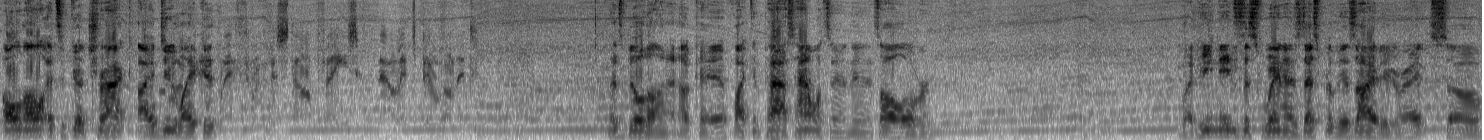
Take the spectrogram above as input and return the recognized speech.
All in all, it's a good track. I do like it. We're through the start phase. Now let's build on it. Let's build on it. Okay, if I can pass Hamilton, then it's all over. But he needs this win as desperately as I do, right? So...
